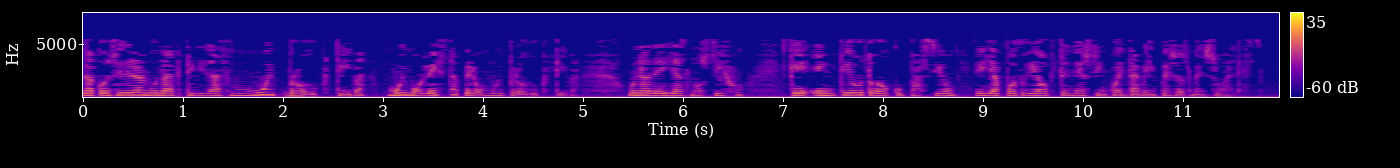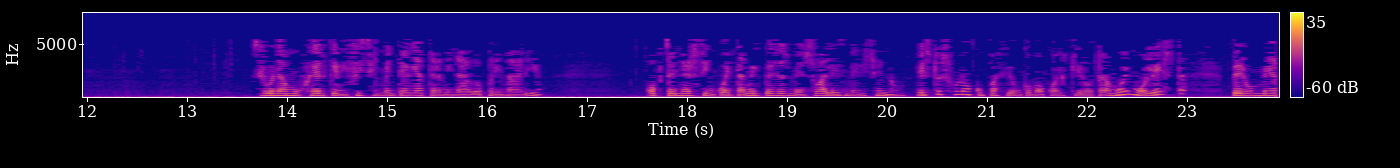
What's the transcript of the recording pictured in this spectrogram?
La consideran una actividad muy productiva, muy molesta, pero muy productiva. Una de ellas nos dijo que en qué otra ocupación ella podría obtener 50 mil pesos mensuales. Si una mujer que difícilmente había terminado primaria, obtener 50 mil pesos mensuales, me dice, no, esto es una ocupación como cualquier otra, muy molesta, pero me,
